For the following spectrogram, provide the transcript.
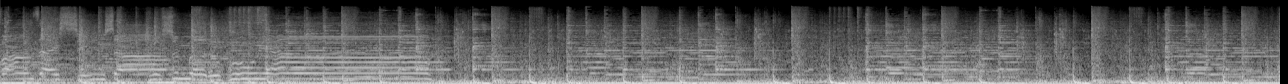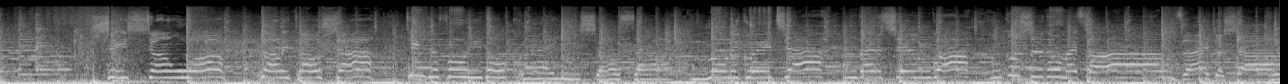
放在心上，我什么都不要。谁像我里淘沙，听着风雨都快意潇洒。梦里归家，带着牵挂，故事都埋藏在脚下。为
